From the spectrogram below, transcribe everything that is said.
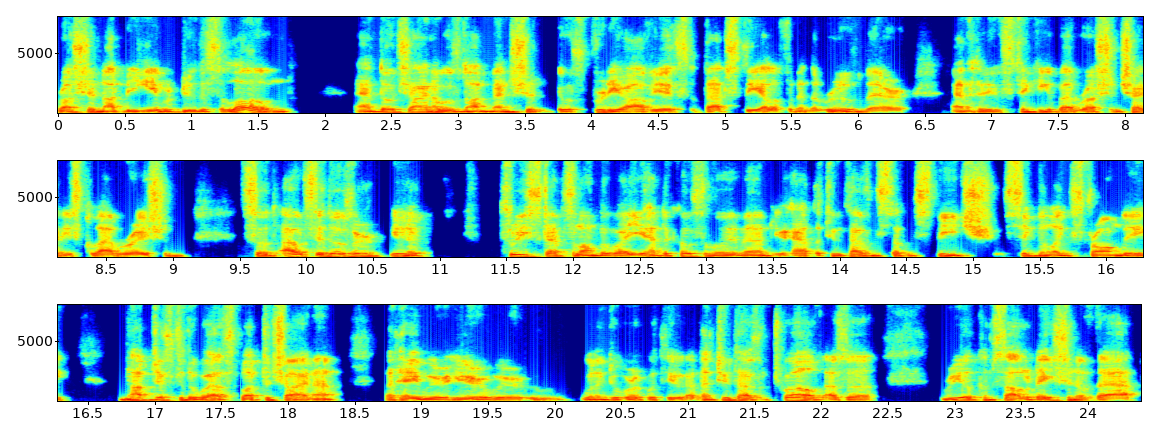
Russia not being able to do this alone, and though China was not mentioned, it was pretty obvious that that's the elephant in the room there, and that he was thinking about Russian-Chinese collaboration. So I would say those are, you know, three steps along the way. You had the Kosovo event, you had the 2007 speech signaling strongly, not just to the West, but to China, that, hey, we're here, we're willing to work with you. And then 2012 as a real consolidation of that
